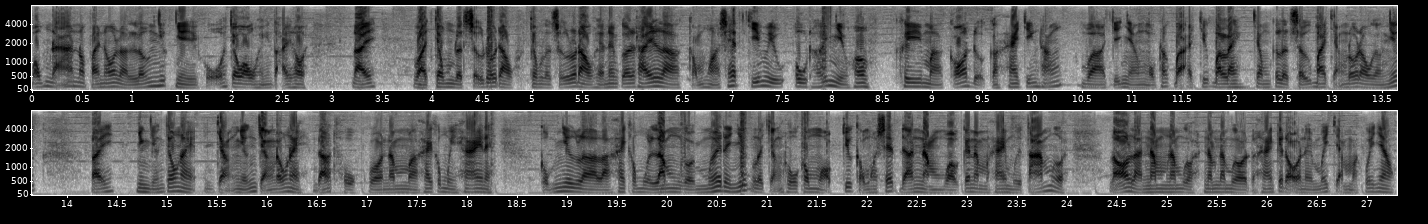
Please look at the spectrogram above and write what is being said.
bóng đá nó phải nói là lớn nhất nhì của châu Âu hiện tại thôi. Đấy và trong lịch sử đối đầu trong lịch sử đối đầu thì anh em có thể thấy là cộng hòa séc chiếm ưu thế nhiều hơn khi mà có được ờ, hai chiến thắng và chỉ nhận một thất bại trước ba lan trong cái lịch sử ba trận đối đầu gần nhất. Đấy nhưng những trận này trận những trận đấu này đã thuộc vào năm 2012 này cũng như là là 2015 rồi mới đây nhất là trận thua 0-1 Cộng hòa Séc đã nằm vào cái năm 2018 rồi. Đó là 5 năm rồi, 5 năm rồi hai cái đội này mới chạm mặt với nhau.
